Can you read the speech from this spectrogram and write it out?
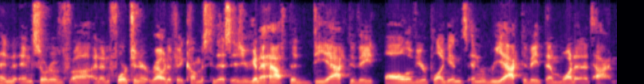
and, and sort of uh, an unfortunate route if it comes to this, is you're going to have to deactivate all of your plugins and reactivate them one at a time.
